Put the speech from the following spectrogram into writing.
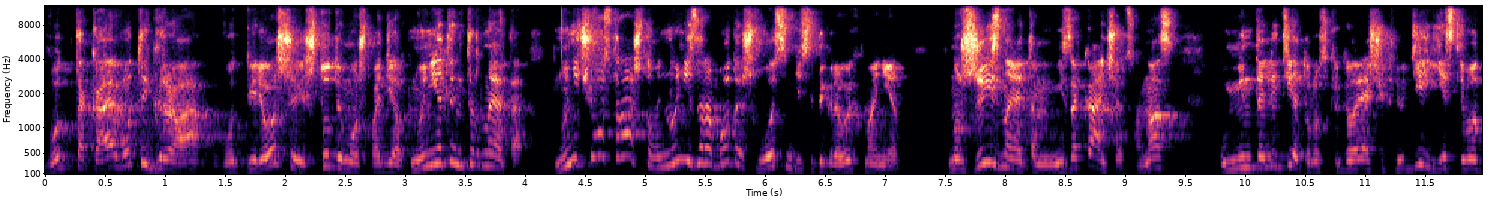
вот такая вот игра, вот берешь и что ты можешь поделать? Ну нет интернета, ну ничего страшного, ну не заработаешь 80 игровых монет. Но жизнь на этом не заканчивается. У нас у менталитета русскоговорящих людей, если вот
